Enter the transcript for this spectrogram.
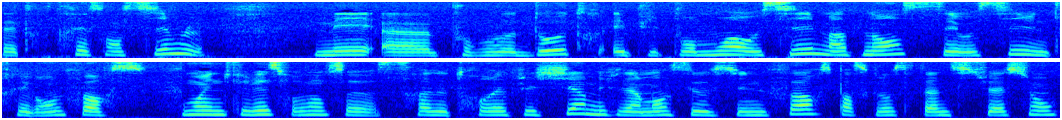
d'être très sensible mais euh, pour d'autres, et puis pour moi aussi, maintenant, c'est aussi une très grande force. Pour moi, une faiblesse, exemple, ça, sera de trop réfléchir, mais finalement, c'est aussi une force parce que dans certaines situations,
